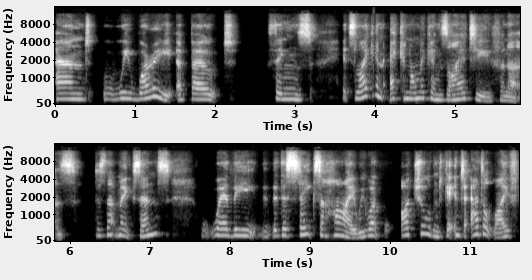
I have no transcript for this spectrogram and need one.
And we worry about things. It's like an economic anxiety for us. Does that make sense? Where the, the, stakes are high. We want our children to get into adult life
